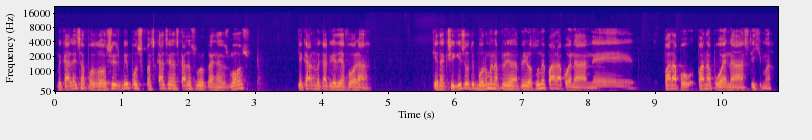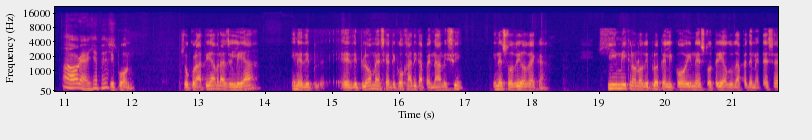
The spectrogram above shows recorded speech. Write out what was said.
με καλές αποδόσεις. Μήπως μας κάτσει ένας καλός πολλαπλασιασμός και κάνουμε κάποια διαφορά. Και θα εξηγήσω ότι μπορούμε να πληρωθούμε πάρα από έναν, ε, πάρα από, πάνω από ένα στοίχημα. Α, ωραία, για πες. Λοιπόν, στο Κροατία-Βραζιλία είναι ε, διπλό με ασιατικό χάντικα 1,5 είναι στο 2-10. Χ μήχρονο διπλό τελικό είναι στο 3,85 με 4.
